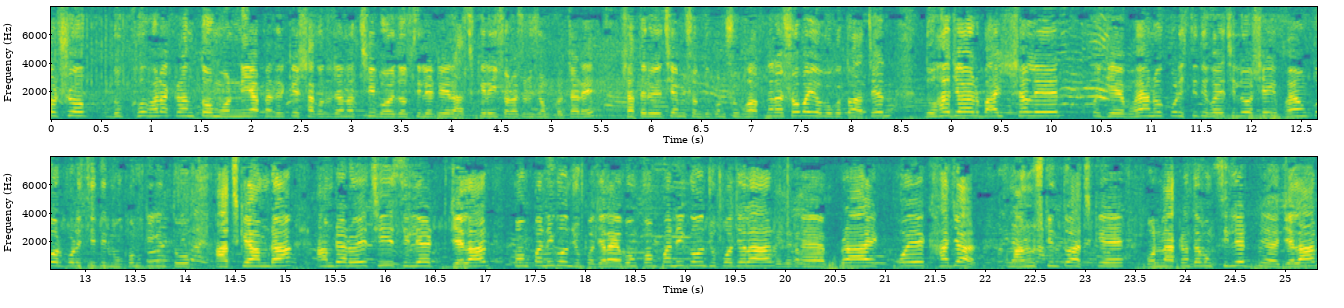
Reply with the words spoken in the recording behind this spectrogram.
দর্শক, দুঃখ ভারাক্রান্ত মন নিয়ে আপনাদেরকে স্বাগত জানাচ্ছি। ভয়েস অফ সিলেটের আজকের এই সরাসরি সম্প্রচারে। সাথে রয়েছি আমি সন্দীপন শুভ। আপনারা সবাই অবগত আছেন দু হাজার বাইশ সালের যে ভয়ানক পরিস্থিতি হয়েছিল সেই ভয়ঙ্কর পরিস্থিতির মুখোমুখি কিন্তু আজকে আমরা আমরা রয়েছি সিলেট জেলার কোম্পানিগঞ্জ উপজেলা এবং কোম্পানিগঞ্জ উপজেলার প্রায় কয়েক হাজার মানুষ কিন্তু আজকে বন্যা আক্রান্ত এবং সিলেট জেলার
